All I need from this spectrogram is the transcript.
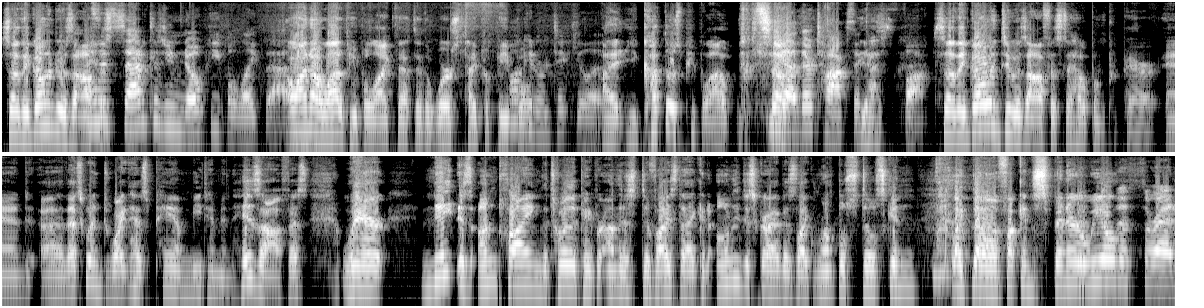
So they go into his office. And it's sad because you know people like that. Oh, I know a lot of people like that. They're the worst type of people. Fucking ridiculous. I, you cut those people out. so, yeah, they're toxic Yes. as fuck. so they go into his office to help him prepare, and uh, that's when Dwight has Pam meet him in his office, where Nate is unplying the toilet paper on this device that I could only describe as like Rumpelstiltskin, like the fucking spinner wheel. The thread.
